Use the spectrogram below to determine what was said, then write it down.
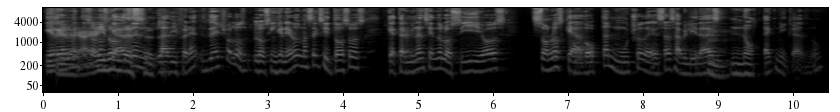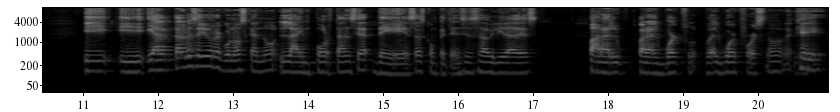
Y realmente son los que hacen se- la diferencia. De hecho, los, los ingenieros más exitosos que terminan siendo los CEOs son los que adoptan mucho de esas habilidades no técnicas, ¿no? Y, y- y al- tal vez ellos reconozcan, ¿no? La importancia de esas competencias, esas habilidades para el, para el, workflow, el workforce, ¿no? que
